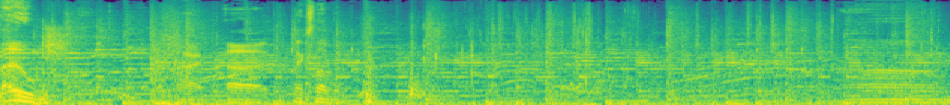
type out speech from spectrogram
Boom. Alright, uh, next level. Um.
